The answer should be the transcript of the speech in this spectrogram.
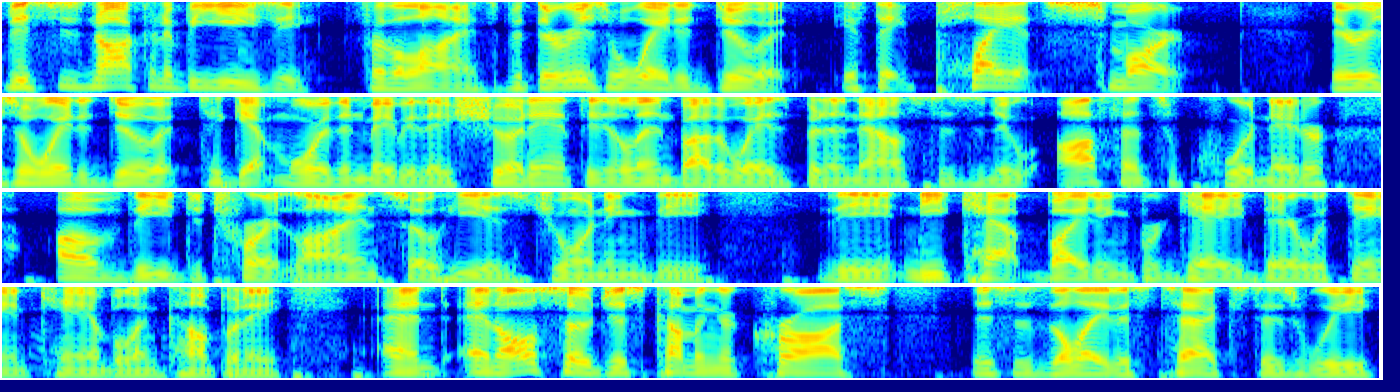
this is not going to be easy for the Lions, but there is a way to do it if they play it smart there is a way to do it to get more than maybe they should. Anthony Lynn, by the way, has been announced as the new offensive coordinator of the Detroit Lions, so he is joining the the kneecap biting brigade there with Dan Campbell and company, and and also just coming across. This is the latest text as we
